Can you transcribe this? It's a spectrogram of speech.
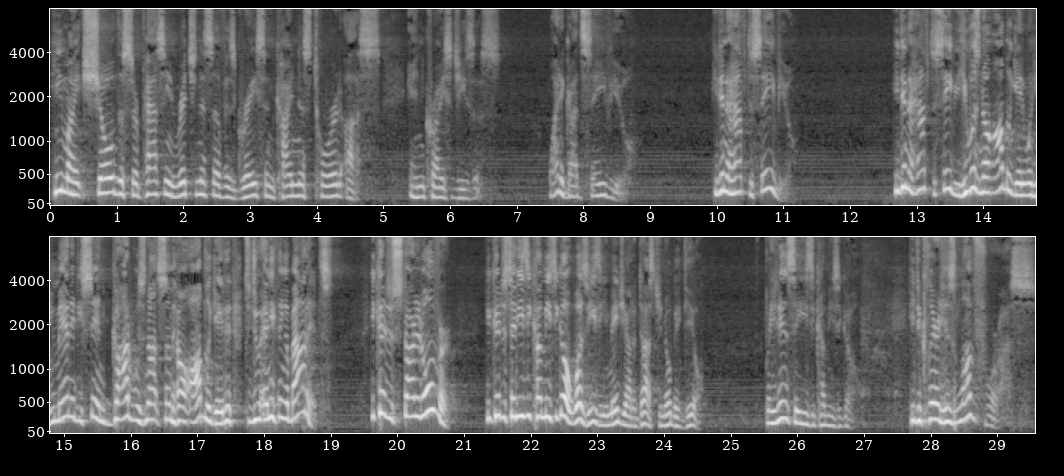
he might show the surpassing richness of his grace and kindness toward us in Christ Jesus. Why did God save you? He didn't have to save you. He didn't have to save you. He was not obligated. When humanity sinned, God was not somehow obligated to do anything about it. He could have just started over. He could have just said, easy come, easy go. It was easy. He made you out of dust. You're no big deal. But he didn't say, easy come, easy go. He declared his love for us.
